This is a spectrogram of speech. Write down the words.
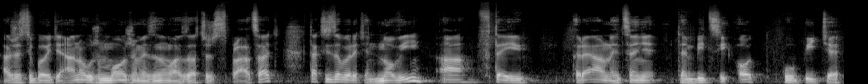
a že si poviete, áno, už môžeme znova začať splácať, tak si zoberiete nový a v tej reálnej cene ten byt si odkúpite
